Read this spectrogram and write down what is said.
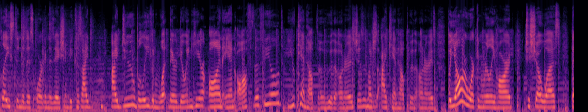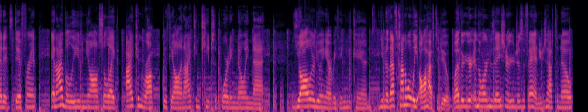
placed into this organization because I I do believe in what they're doing here on and off the field. You can't help the, who the owner is just as much as I can't help who the owner is. But y'all are working really hard to show us that it's different and I believe in y'all so like I can rock with y'all and I can keep supporting knowing that y'all are doing everything you can. You know, that's kind of what we all have to do, whether you're in the organization or you're just a fan. You just have to know,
